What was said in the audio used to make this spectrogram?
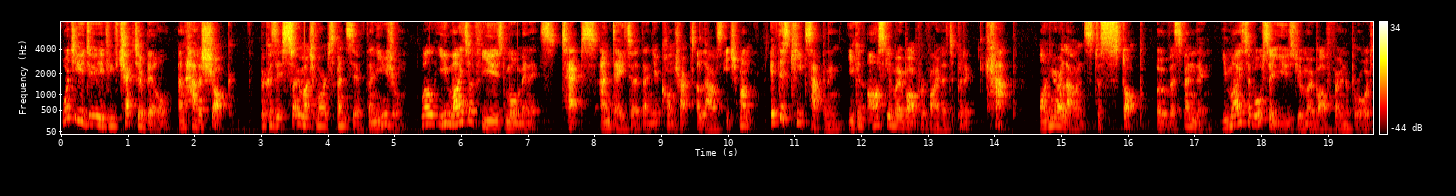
What do you do if you've checked your bill and had a shock because it's so much more expensive than usual? Well, you might have used more minutes, texts and data than your contract allows each month. If this keeps happening, you can ask your mobile provider to put a cap on your allowance to stop overspending. You might have also used your mobile phone abroad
